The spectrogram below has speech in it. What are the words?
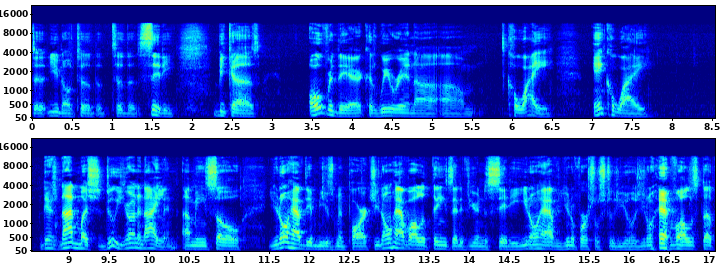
to, you know, to the to the city, because over there, because we were in uh, um, Kauai, in Kauai, there's not much to do. You're on an island. I mean, so you don't have the amusement parks. You don't have all the things that if you're in the city, you don't have Universal Studios. You don't have all the stuff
